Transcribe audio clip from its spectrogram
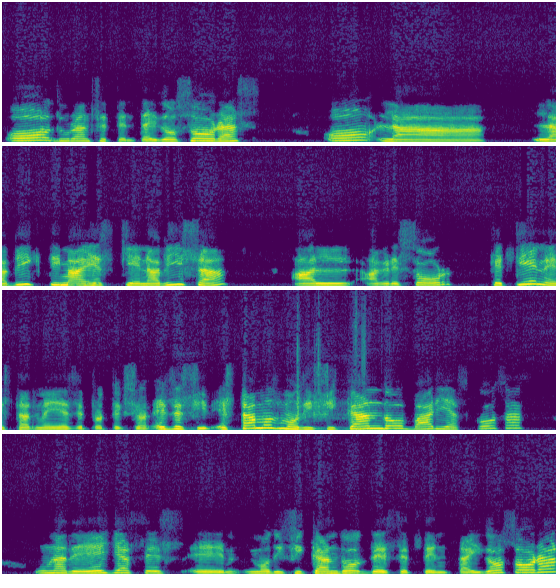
o duran 72 horas o la, la víctima es quien avisa al agresor que tiene estas medidas de protección. Es decir, estamos modificando varias cosas. Una de ellas es eh, modificando de 72 horas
